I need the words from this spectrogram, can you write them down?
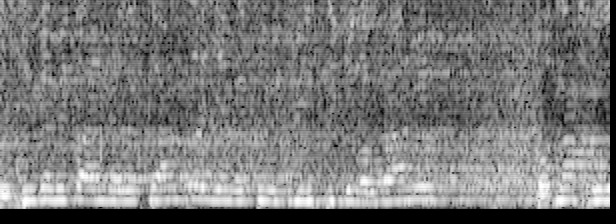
Оцінка вітаємо Олександра, є в активі 200 кілограмів. Одна хвилина.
